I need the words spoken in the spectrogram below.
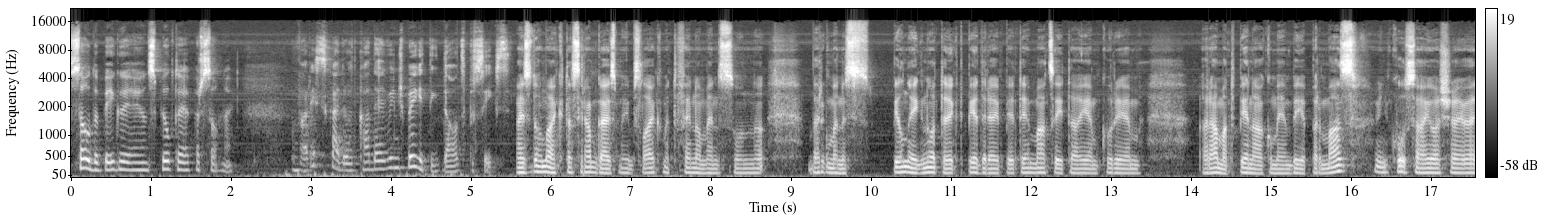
saudabīgajai un spilgtajai personai. Var izskaidrot, kādēļ viņš bija tik daudzpusīgs. Es domāju, ka tas ir apgaismības laikmeta fenomens, un uh, Bergmanis pilnīgi noteikti piederēja pie tiem mācītājiem, kuriem ar amata pienākumiem bija par maz viņa klusējošai vai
